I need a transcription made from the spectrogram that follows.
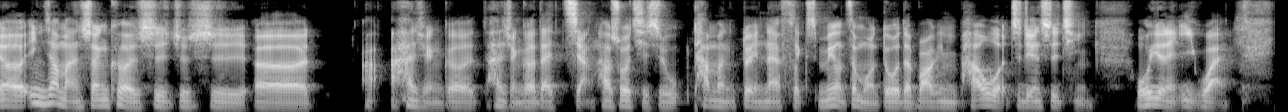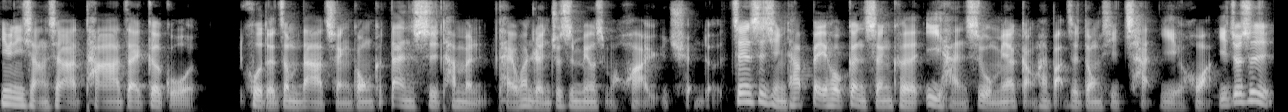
呃印象蛮深刻的是，就是呃汉选哥汉选哥在讲，他说其实他们对 Netflix 没有这么多的 bargaining power 这件事情，我会有点意外，因为你想一下他在各国。获得这么大的成功，但是他们台湾人就是没有什么话语权的。这件事情它背后更深刻的意涵是，我们要赶快把这东西产业化。也就是，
